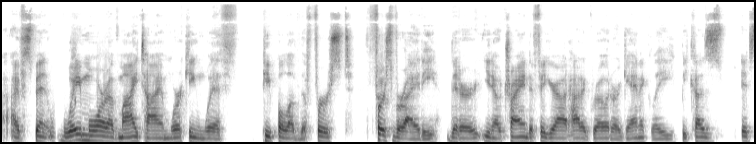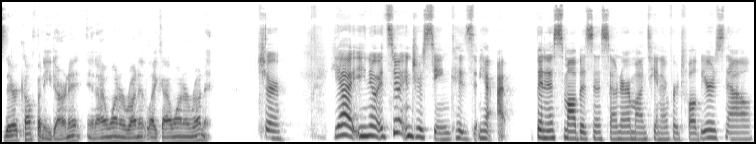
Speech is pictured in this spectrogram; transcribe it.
I've spent way more of my time working with people of the first first variety that are you know trying to figure out how to grow it organically because it's their company darn it and i want to run it like i want to run it sure yeah you know it's so interesting because yeah i've been a small business owner in montana for 12 years now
